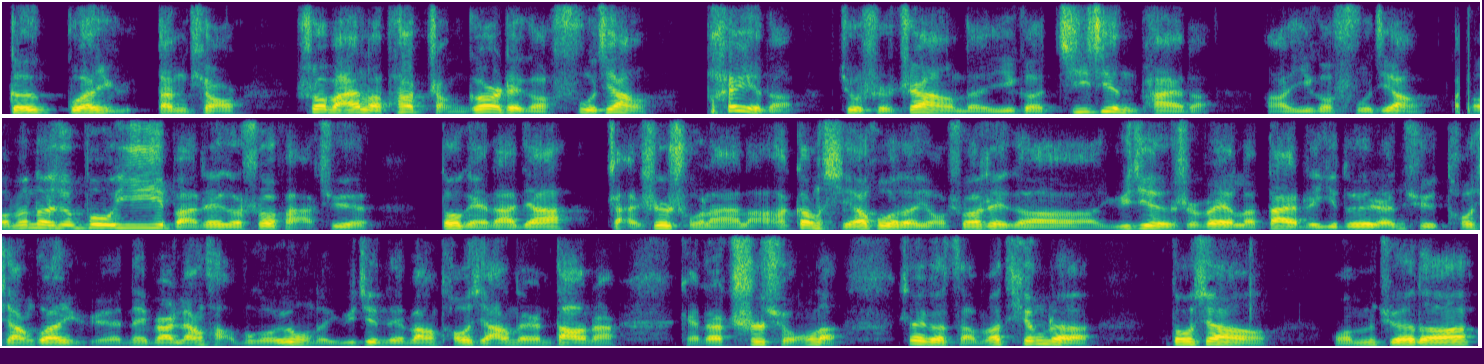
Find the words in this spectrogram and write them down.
跟关羽单挑，说白了，他整个这个副将配的就是这样的一个激进派的啊一个副将。我们呢就不一一把这个说法去都给大家展示出来了啊。更邪乎的有说这个于禁是为了带着一堆人去投降关羽，那边粮草不够用的，于禁那帮投降的人到那儿给他吃穷了。这个怎么听着都像我们觉得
